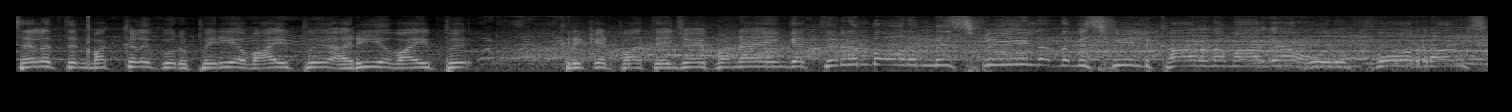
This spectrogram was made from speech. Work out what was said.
சேலத்தின் மக்களுக்கு ஒரு பெரிய வாய்ப்பு அரிய வாய்ப்பு. கிரிக்கெட் பார்த்து என்ஜாய் பண்ண. இங்க திரும்ப ஒரு மிஸ்ஃபீல்ட் அந்த மிஸ்ஃபீல்ட் காரணமாக ஒரு four runs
